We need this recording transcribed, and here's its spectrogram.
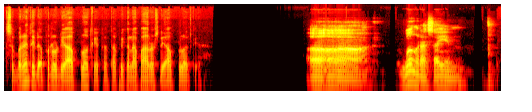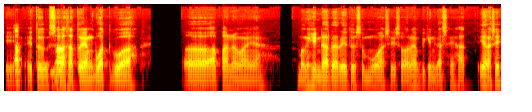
sebenarnya tidak perlu diupload gitu tapi kenapa harus diupload ya eh gua ngerasain. iya Tap- itu gua- salah satu yang buat gua eh apa namanya menghindar dari itu semua sih soalnya bikin gak sehat iya gak sih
